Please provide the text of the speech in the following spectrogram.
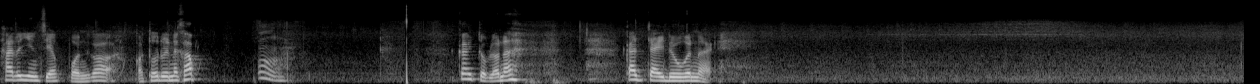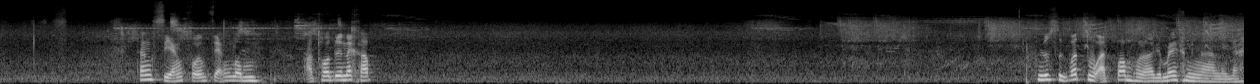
ถ้าได้ยินเสียงฝนก็ขอโทษด้วยนะครับอืมใกล้จบแล้วนะกั้นใจดูกันหน่อยทั้งเสียงฝนเสียงลม ขอโทษด้วยนะครับ รู้สึกว่าตัวอัดป้อมของเราจะไม่ได้ทำงานเลยนะ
